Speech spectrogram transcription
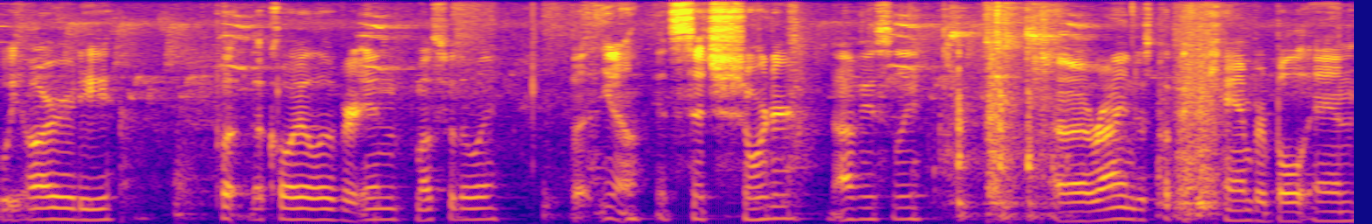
we already put the coilover in most of the way, but you know, it sits shorter, obviously. Uh, Ryan just put the camber bolt in,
